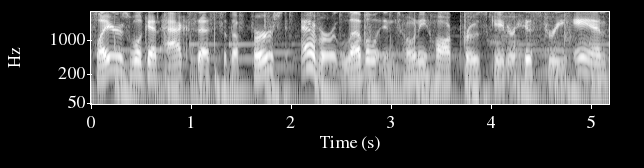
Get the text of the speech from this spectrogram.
Players will get access to the first ever level in Tony Hawk Pro Skater history and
